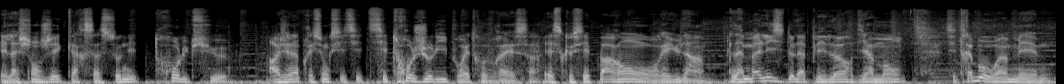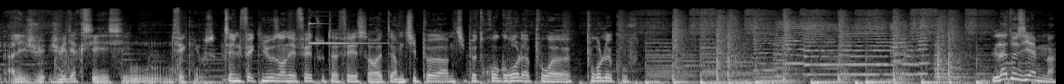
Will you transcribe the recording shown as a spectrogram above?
Elle a changé car ça sonnait trop luxueux. Ah, j'ai l'impression que c'est- trop joli pour être vrai, ça. Est-ce que ses parents auraient eu la, malice de l'appeler Laure Diamant? C'est très beau, hein, mais allez, je vais, dire que c'est une fake news. C'est une fake news en effet, tout à fait. Ça aurait été un petit peu, trop gros là pour, euh, pour le coup. La deuxième.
